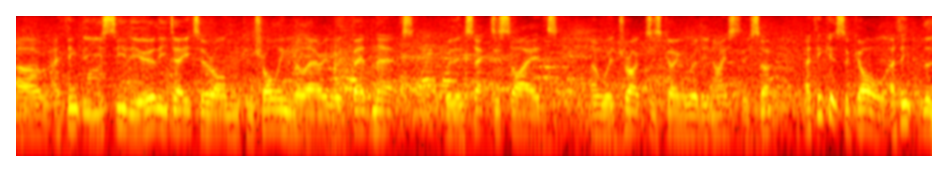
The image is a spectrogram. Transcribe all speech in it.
Um, I think that you see the early data on controlling malaria with bed nets, with insecticides, and with drugs is going really nicely. So I think it's a goal. I think the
